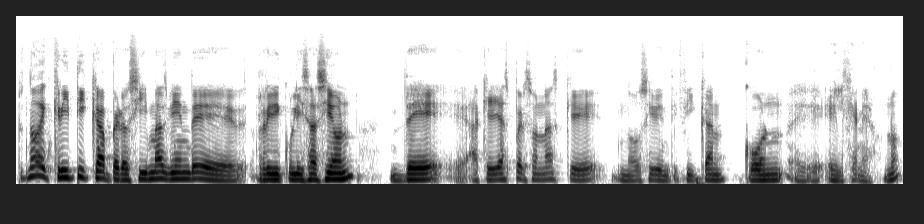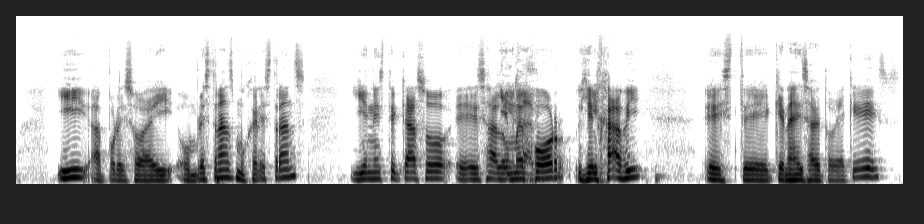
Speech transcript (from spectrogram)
pues no de crítica, pero sí más bien de ridiculización de eh, aquellas personas que no se identifican con eh, el género, ¿no? Y ah, por eso hay hombres trans, mujeres trans, y en este caso es a lo el Javi. mejor, y el Javi, este, que nadie sabe todavía qué es,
